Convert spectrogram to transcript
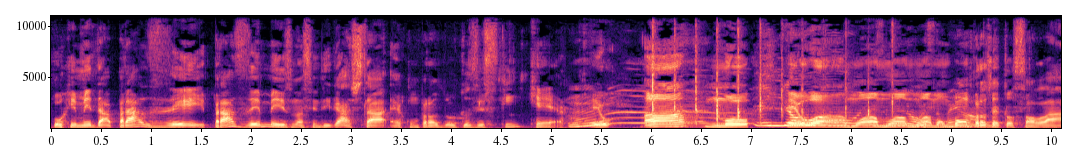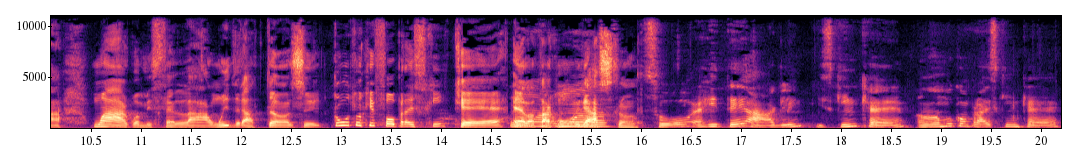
o que me dá prazer, prazer mesmo, assim, de gastar é com produtos skincare. Eu amo, eu amo, amo, amo, amo. Um também bom amo. protetor solar, uma água micelar, um hidratante, tudo que for pra skincare, ela Uma- tá com, uma- gastando. Sou RT Agli, skincare. Amo comprar skincare.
